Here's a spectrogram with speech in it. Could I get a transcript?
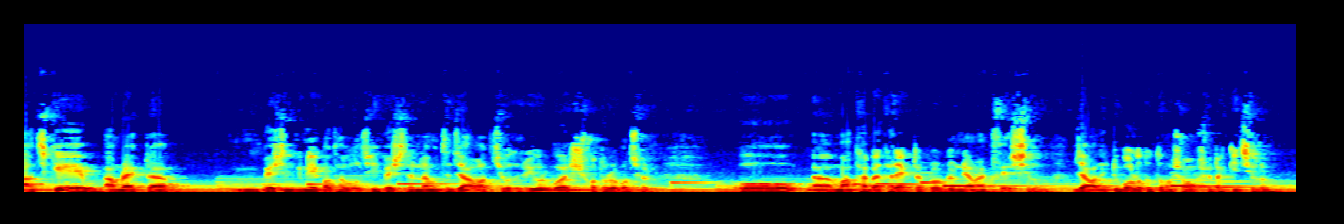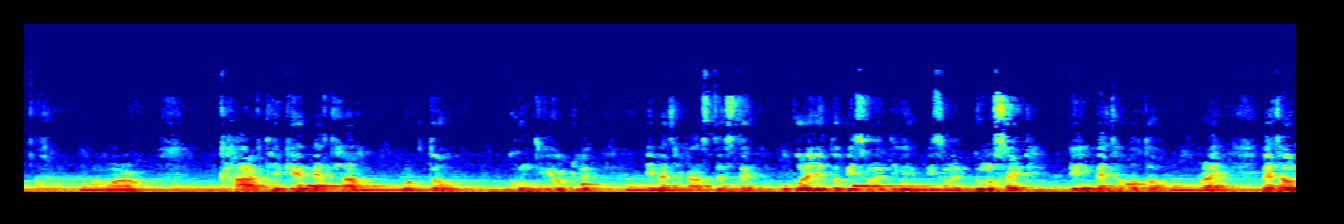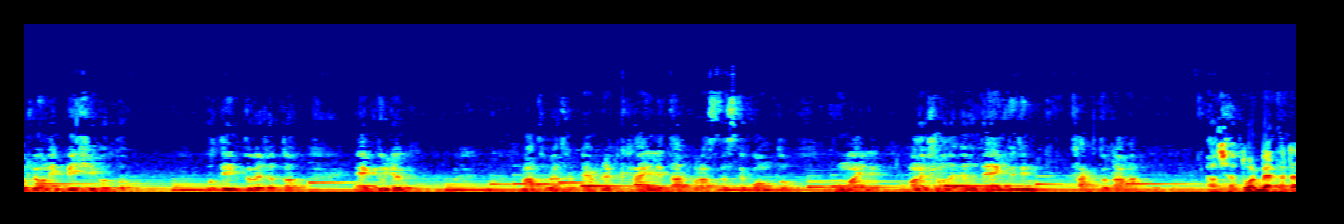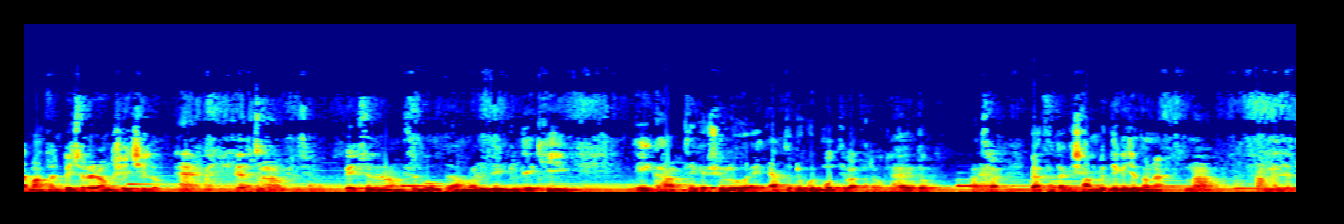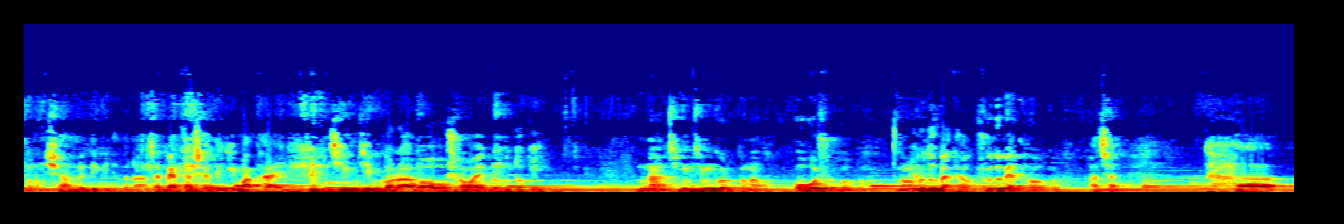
আজকে আমরা একটা পেশেন্টকে নিয়ে কথা বলছি। পেশেন্টের নাম হচ্ছে জাওয়াদ চৌধুরী, ওর বয়স সতেরো বছর। ও মাথা ব্যথার একটা প্রবলেম নিয়ে আমার কাছে এসেছিল। জাওয়াদ একটু বলো তো, তোমার সমস্যাটা কি ছিল? আমার ঘাড় থেকে ব্যথা উঠতো, ঘুম থেকে উঠলে। এই ব্যথাটা আস্তে আস্তে উপরে যেত, পিছনের দিকে। পিছনের দুনো সাইডেই ব্যথা হতো, প্রায় ব্যথা উঠলে অনেক বেশি হতো। অতিরিক্ত ব্যথা তো এক দুইটা মাথা ব্যথার ট্যাবলেট খাইলে তারপর আস্তে আস্তে কমতো ঘুমাইলে। অনেক সময় দেখা যেত এক দুই দিন থাকতো টানা। আচ্ছা তোমার ব্যথাটা মাথার পেছনের অংশে ছিল? হ্যাঁ ব্যথার অংশ ছিল। পেছনের অংশে বলতে আমরা যদি একটু দেখি এই ঘাট থেকে শুরু হয়ে এতটুকুর মধ্যে ব্যথাটা হতো তাই তো? আচ্ছা ব্যথাটা কি সামনের দিকে যেত না? না সামনে যেত না। সামনের দিকে যেত না। আচ্ছা ব্যথার সাথে কি মাথায় ঝিমঝিম করা বা অবসর এগুলো হতো কি? না ঝিমঝিম করতো না। অবশ্য হতো শুধু ব্যথা হতো? শুধু ব্যথা হতো। আচ্ছা।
